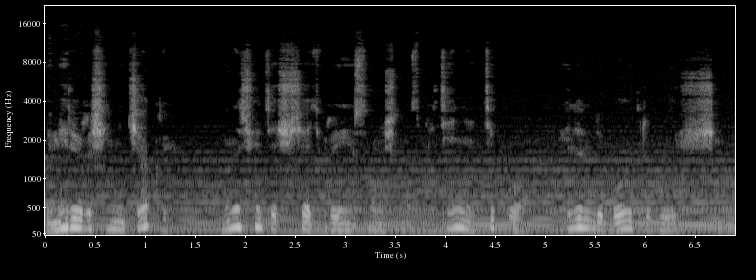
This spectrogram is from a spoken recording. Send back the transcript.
По мере вращения чакры вы начнете ощущать в районе солнечного сплетения тепло или любое другое ощущение.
